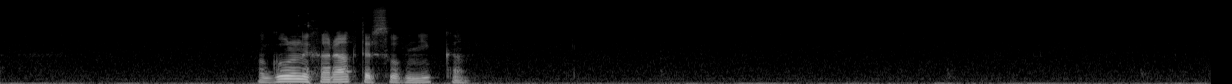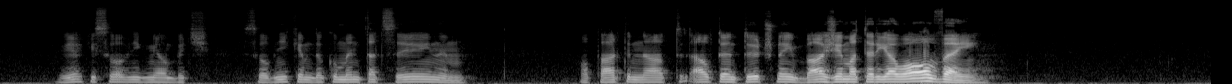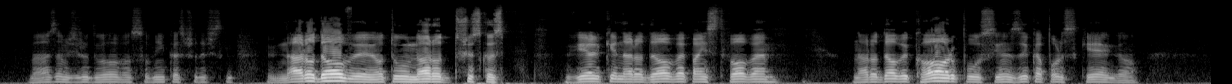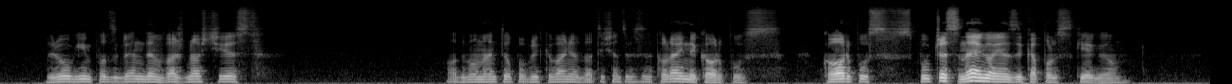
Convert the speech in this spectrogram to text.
Ogólny charakter słownika. Wielki słownik miał być słownikiem dokumentacyjnym, opartym na aut- autentycznej bazie materiałowej. Bazą źródłową słownika jest przede wszystkim narodowy. O tu narod, wszystko jest wielkie, narodowe, państwowe. Narodowy korpus języka polskiego. Drugim pod względem ważności jest od momentu opublikowania w 2000 kolejny korpus. Korpus współczesnego języka polskiego.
